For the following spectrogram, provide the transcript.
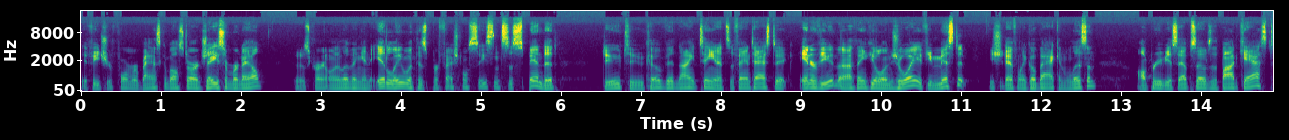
it featured former basketball star Jason Burnell, who is currently living in Italy with his professional season suspended due to COVID 19. It's a fantastic interview that I think you'll enjoy. If you missed it, you should definitely go back and listen. All previous episodes of the podcast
